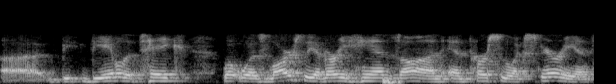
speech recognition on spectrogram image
uh, be, be, able to take what was largely a very hands-on and personal experience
